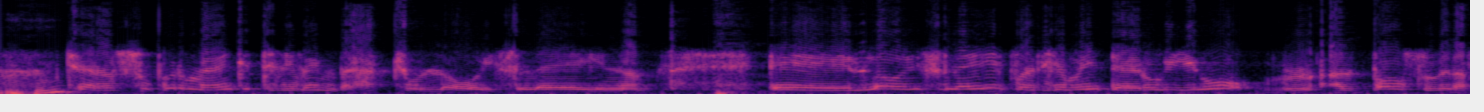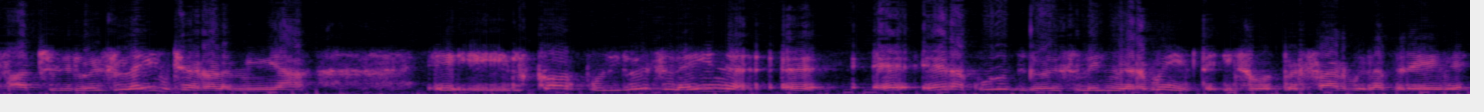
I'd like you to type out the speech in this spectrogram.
Mhm. c'era Superman che teneva in braccio Lois Lane e Lois Lane praticamente ero io mh, al posto della faccia di Lois Lane c'era la mia e il corpo di Lois Lane eh, era quello di Lois Lane veramente, insomma per farvela breve,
